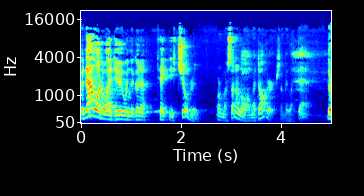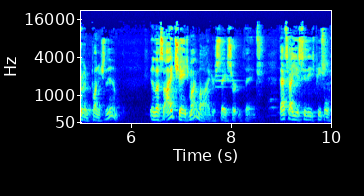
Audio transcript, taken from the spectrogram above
But now what do I do when they're going to take these children or my son-in-law or my daughter or somebody like that? They're going to punish them unless I change my mind or say certain things. That's how you see these people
